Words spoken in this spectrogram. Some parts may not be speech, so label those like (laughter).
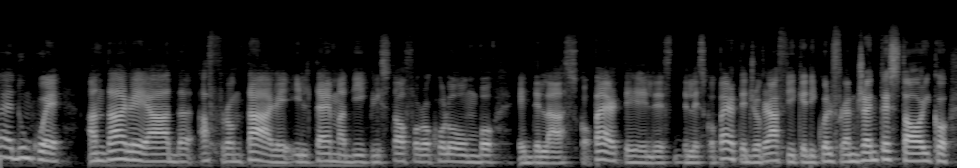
Beh, dunque, andare ad affrontare il tema di Cristoforo Colombo e della scoperte, delle scoperte geografiche di quel frangente storico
